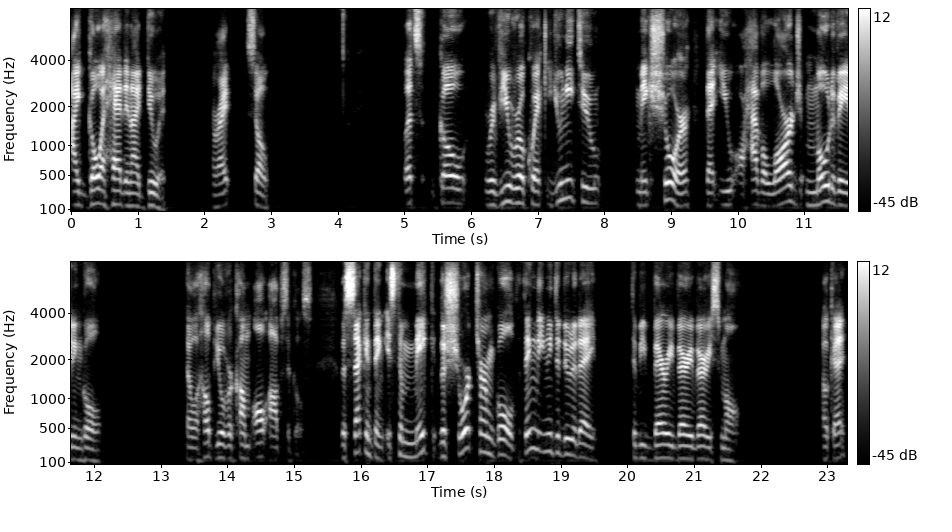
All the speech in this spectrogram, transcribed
I go ahead and I do it. All right. So let's go review real quick. You need to make sure that you have a large motivating goal. that will help you overcome all obstacles. The second thing is to make the short term goal, the thing that you need to do today, to be very, very, very small. Okay.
